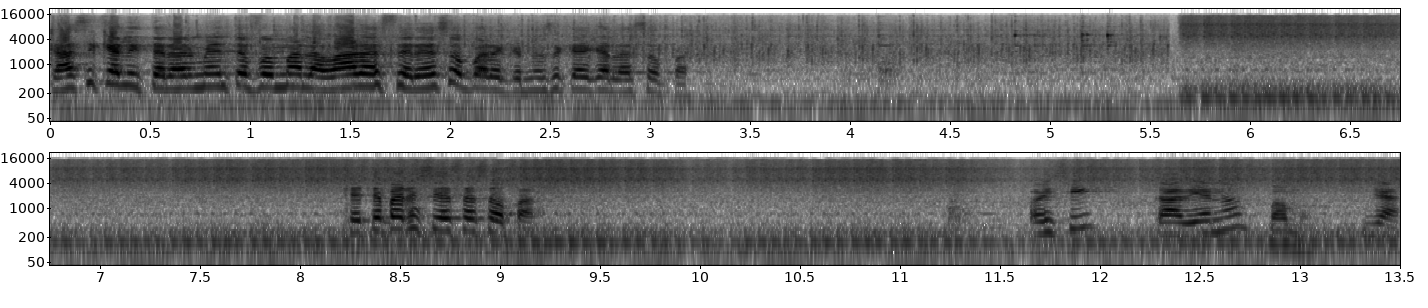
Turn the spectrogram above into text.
Casi que literalmente fue malabar hacer eso para que no se caiga la sopa. ¿Qué te pareció esa sopa? ¿Hoy sí? ¿Todavía no? Vamos. Ya.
